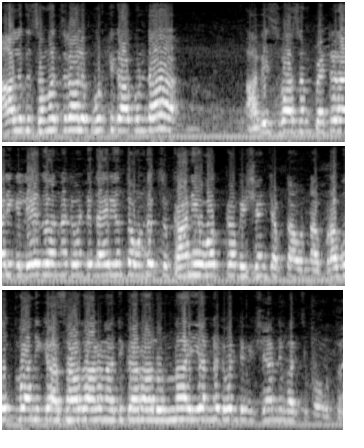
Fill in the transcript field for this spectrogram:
నాలుగు సంవత్సరాలు పూర్తి కాకుండా అవిశ్వాసం పెట్టడానికి లేదు అన్నటువంటి ధైర్యంతో ఉండొచ్చు. కానీ ఒక్క విషయం చెప్తా ఉన్నా ప్రభుత్వానికి అసాధారణ అధికారాలు ఉన్నాయి అన్నటువంటి విషయాన్ని మర్చిపోవద్దు.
